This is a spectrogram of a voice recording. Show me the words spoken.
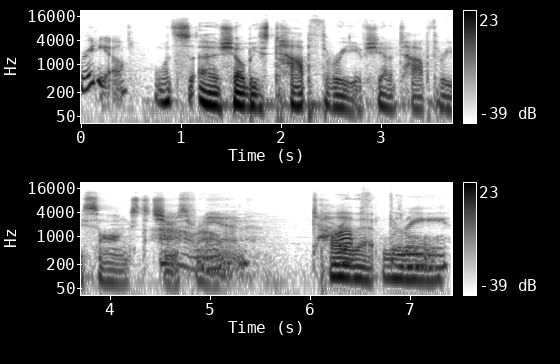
radio. What's uh, Shelby's top three if she had a top three songs to choose oh from? man. Part top of that little- three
